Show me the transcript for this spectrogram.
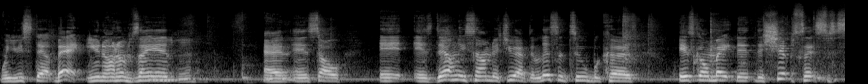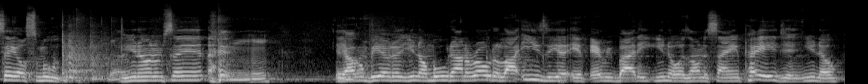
when you step back. You know what I'm saying? Mm-hmm. And and so it is definitely something that you have to listen to because it's gonna make the, the ship sail smoother. You know what I'm saying? Y'all gonna be able to, you know, move down the road a lot easier if everybody, you know, is on the same page and you know,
